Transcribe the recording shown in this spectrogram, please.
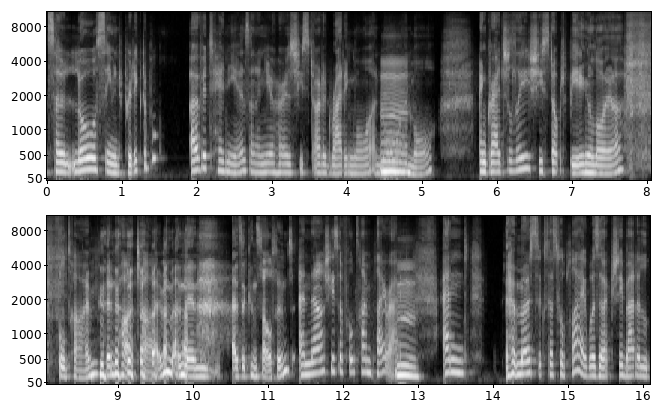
So law seemed predictable. Over 10 years, and I knew her as she started writing more and more Mm. and more. And gradually she stopped being a lawyer full time, then part time, and then as a consultant. And now she's a full time playwright. Mm. And her most successful play was actually about a,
